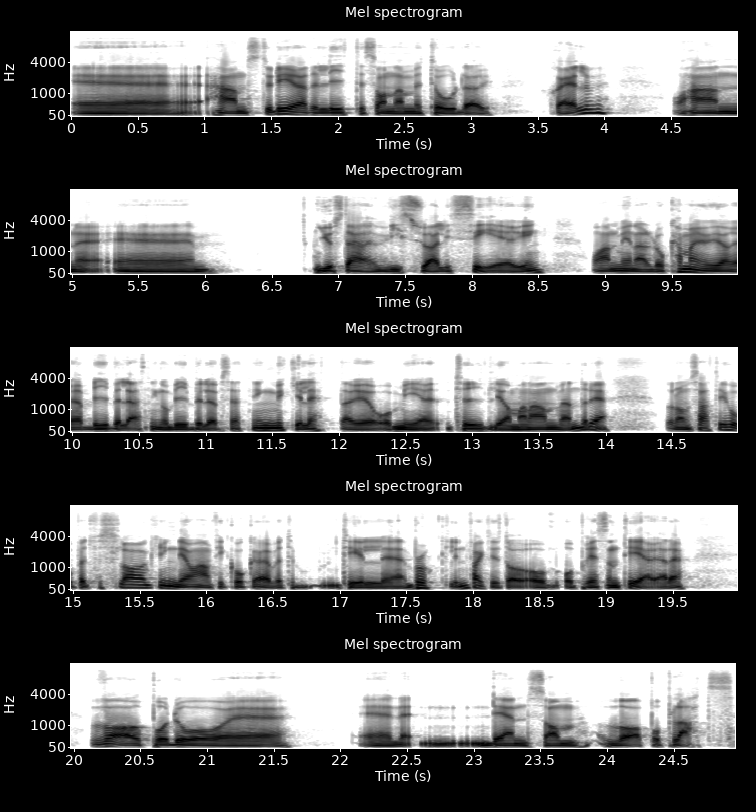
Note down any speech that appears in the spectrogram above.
eh, han studerade lite sådana metoder själv. Och han, eh, just det här visualisering. Och han menade då kan man ju göra bibelläsning och bibelöversättning mycket lättare och mer tydlig om man använder det. Så de satte ihop ett förslag kring det och han fick åka över till, till eh, Brooklyn faktiskt och, och presentera det. Varpå då Eh, den som var på plats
